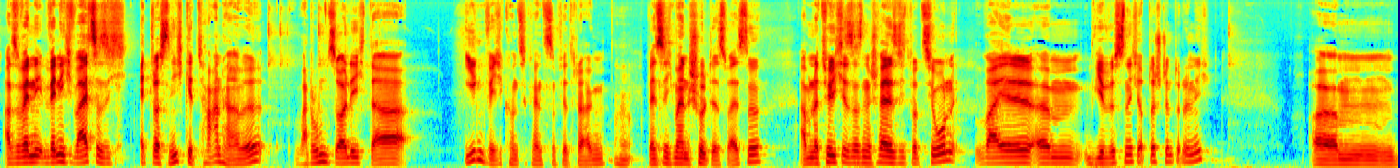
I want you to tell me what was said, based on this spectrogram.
Also wenn, wenn ich weiß, dass ich etwas nicht getan habe, warum soll ich da irgendwelche Konsequenzen für tragen, wenn es nicht meine Schuld ist, weißt du? Aber natürlich ist das eine schwere Situation, weil ähm, wir wissen nicht, ob das stimmt oder nicht. Ähm,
